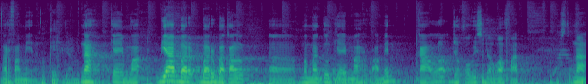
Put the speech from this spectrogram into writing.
Maruf Amin. Oke, lupa. Nah, Kiai Ma- dia bar- baru bakal eh, membantu Kiai Maruf Amin kalau Jokowi sudah wafat. Astaga. Nah,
